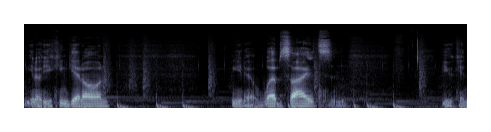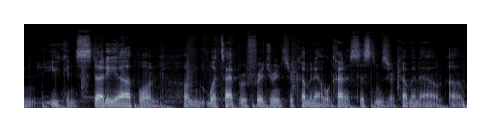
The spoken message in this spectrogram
you know, you can get on, you know, websites and you can you can study up on on what type of refrigerants are coming out, what kind of systems are coming out. Um,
